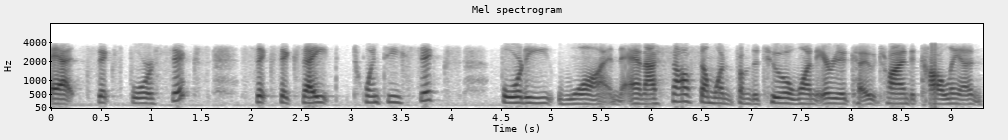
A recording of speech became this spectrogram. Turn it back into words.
at six four six six six eight twenty six forty one. And I saw someone from the two hundred one area code trying to call in,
